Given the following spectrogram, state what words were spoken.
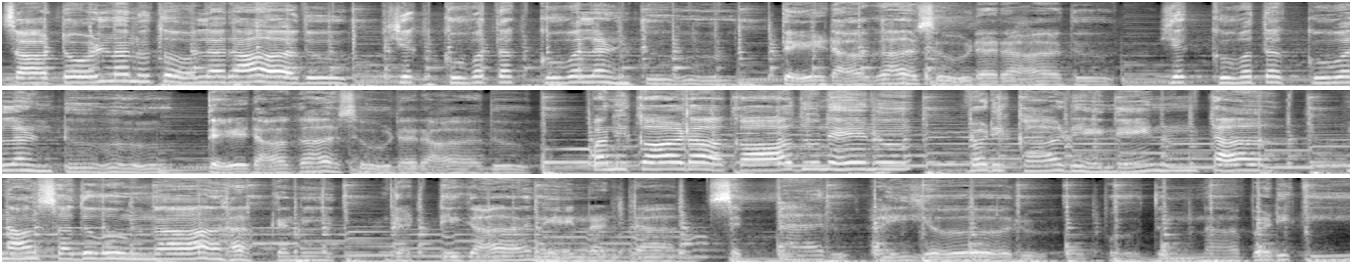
సాటోళ్ళను తోలరాదు ఎక్కువ తక్కువలంటూ. తేడాగా చూడరాదు. ఎక్కువ తక్కువలంటూ తేడాగా చూడరాదు. పని కాడా కాదు నేను బడికాడే కాడే నా చదువు నా హక్కని గట్టిగా నేనంట. చెప్పారు అయ్యోరు పోతున్నా బడికి.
